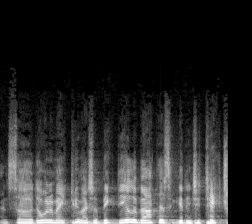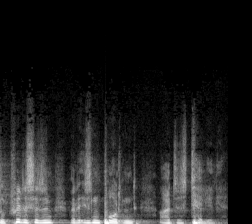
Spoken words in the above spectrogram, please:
And so I don't want to make too much of a big deal about this and get into textual criticism, but it is important. I just tell you that.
